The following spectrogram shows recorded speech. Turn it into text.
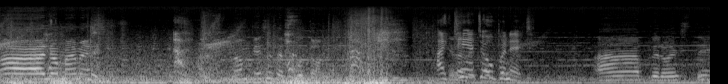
Ah, no mames. No empieces de puto. I can't open it. Ah, pero este...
